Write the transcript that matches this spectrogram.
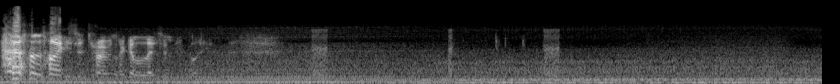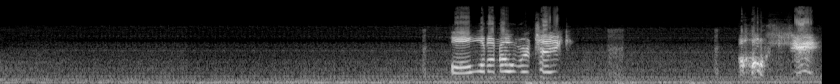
like you're driving like a leisurely place. Oh, what an overtake! Oh shit!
